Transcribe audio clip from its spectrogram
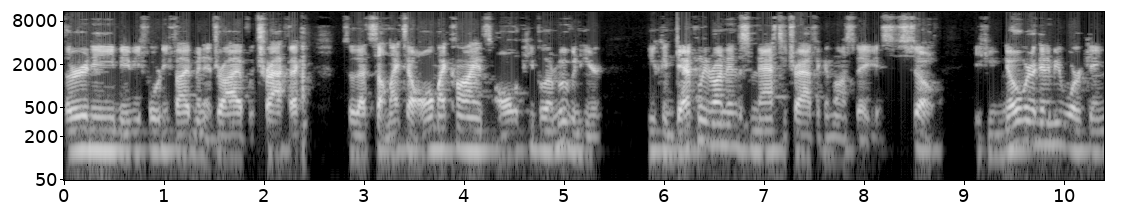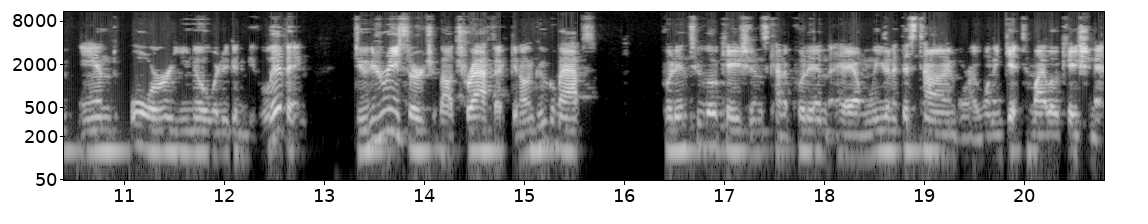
30, maybe 45 minute drive with traffic. So that's something I tell all my clients, all the people are moving here. You can definitely run into some nasty traffic in Las Vegas. So if you know where you're going to be working and or you know where you're going to be living, do your research about traffic. Get on Google Maps, put in two locations, kind of put in, hey, I'm leaving at this time, or I want to get to my location at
